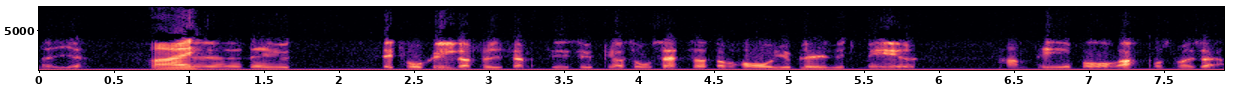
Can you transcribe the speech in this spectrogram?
09. Nej, Eh, Det är ju det är två skilda 450 cyklar så sett så att de har ju blivit mer hanterbara måste man ju säga.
